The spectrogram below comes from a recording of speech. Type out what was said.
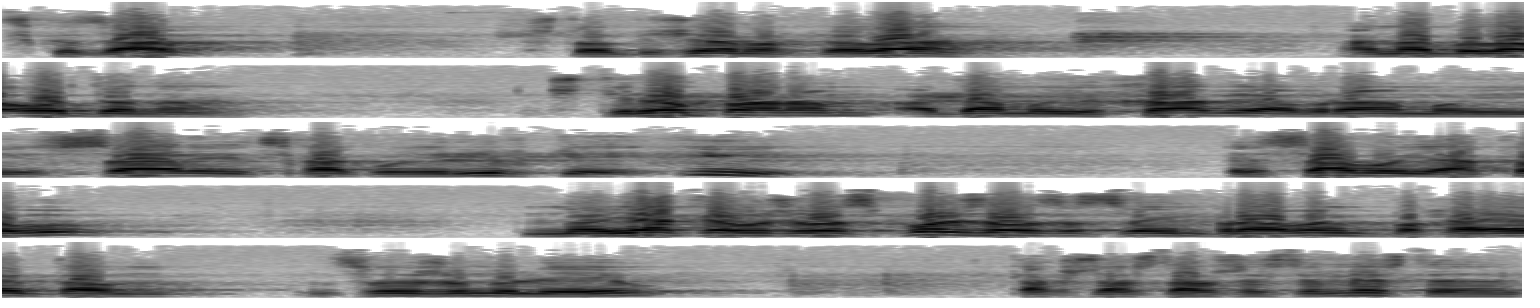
сказав, что пещера Махпела, она была отдана четырем парам, Адаму и Хаве, Аврааму и Саре, Ицхаку и Ривке и Исаву и Якову. Но Яков уже воспользовался своим правом, похоронил там свою жену Лею, так что оставшееся место,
